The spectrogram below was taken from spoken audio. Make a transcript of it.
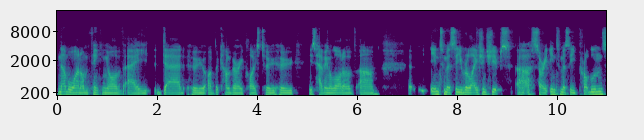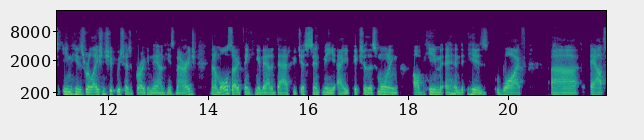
number one, I'm thinking of a dad who I've become very close to, who is having a lot of um, intimacy relationships. Uh, sorry, intimacy problems in his relationship, which has broken down his marriage. And I'm also thinking about a dad who just sent me a picture this morning of him and his wife uh, out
